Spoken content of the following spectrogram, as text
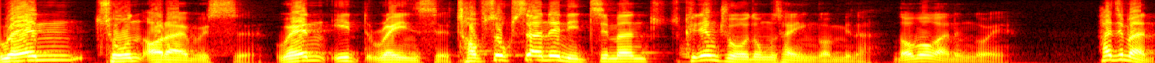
When John arrives, when it rains. 접속사는 있지만 그냥 주어 동사인 겁니다. 넘어가는 거예요. 하지만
